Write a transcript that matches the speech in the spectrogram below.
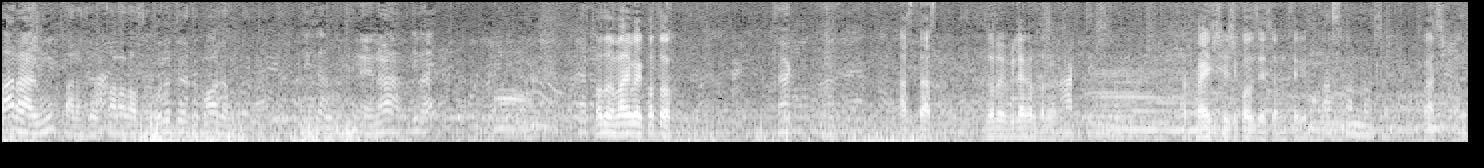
পারা উনি পারা পারা আছে। বলে তো এত পাওয়া যাবে না। না? কত? মানিক ভাই কত? এক আস্তে আস্তে ধরে বিলা করে ধরে আর ভাই শেষে কত চাইছে আমার থেকে পাঁচপান্ন পাঁচ পান্ন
